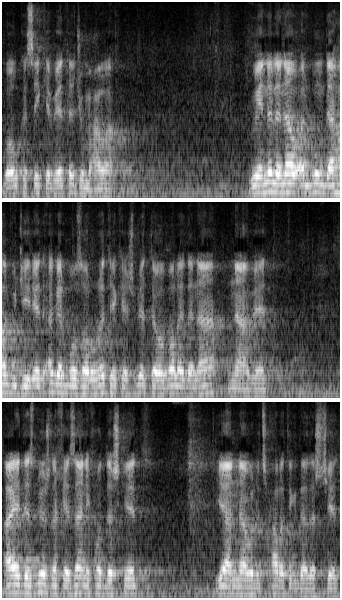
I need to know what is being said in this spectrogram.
بۆ ئەو کەسێک کە بێتە جمعەوە وێنە لە ناو ئەلبومدا هەڵبگیرێت ئەگەر بۆ زەڕوورەتێکێش بێتەوە بەڵێ دەنا نابێت ئایا دەستنوێژ لە خێزانی خۆت دەشکێت یان نا و لە چ حاڵەتێکدا دەشکێت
